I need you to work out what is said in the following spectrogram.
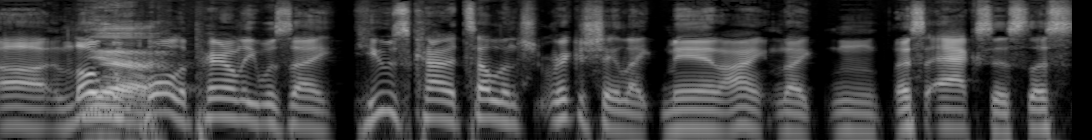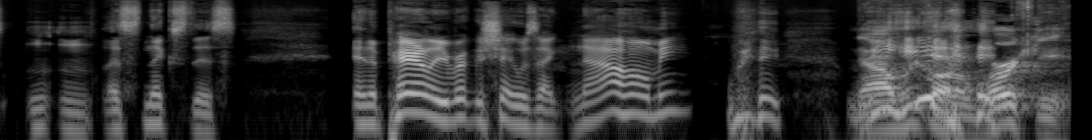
Uh, Logan Yeah. Paul apparently was like he was kind of telling Ricochet like, man, I ain't like mm, let's access, let's let's nix this, and apparently Ricochet was like, nah, homie, we Now We we're gonna work it.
